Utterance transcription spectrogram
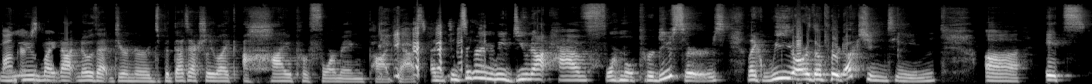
you might not know that, dear nerds, but that's actually like a high performing podcast. and considering we do not have formal producers, like we are the production team, uh, it's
